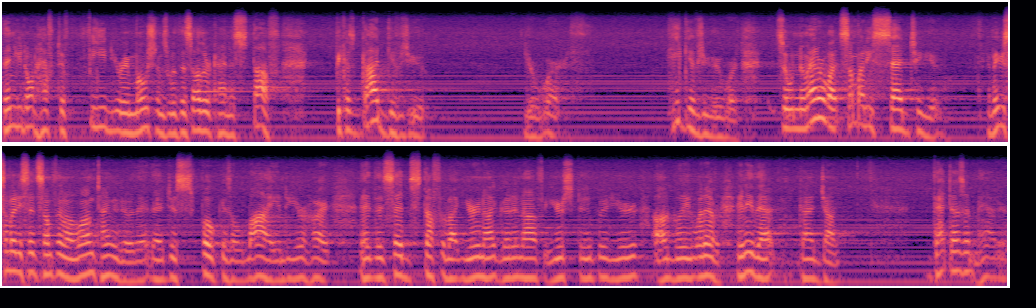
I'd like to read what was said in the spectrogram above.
then you don't have to feed your emotions with this other kind of stuff because God gives you your worth. He gives you your worth. So no matter what somebody said to you, and maybe somebody said something a long time ago that, that just spoke as a lie into your heart, that, that said stuff about you're not good enough, you're stupid, you're ugly, whatever, any of that kind of junk. That doesn't matter.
